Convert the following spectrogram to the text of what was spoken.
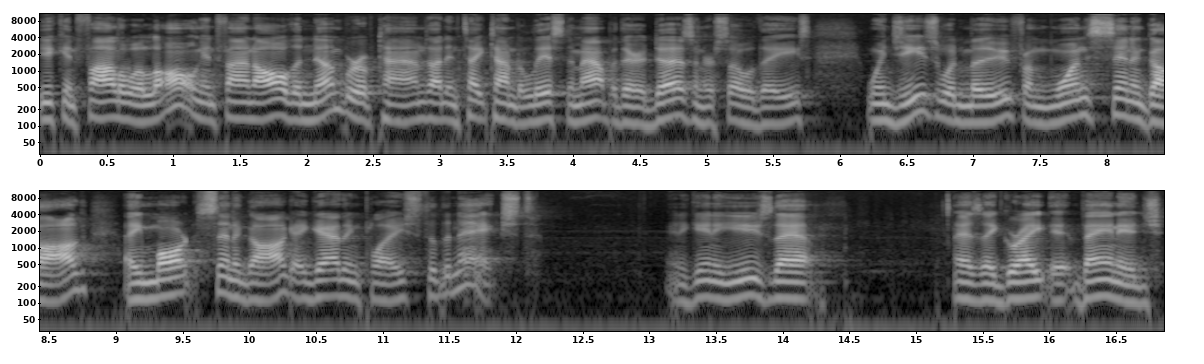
you can follow along and find all the number of times. I didn't take time to list them out, but there are a dozen or so of these. When Jesus would move from one synagogue, a marked synagogue, a gathering place, to the next. And again, he used that as a great advantage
